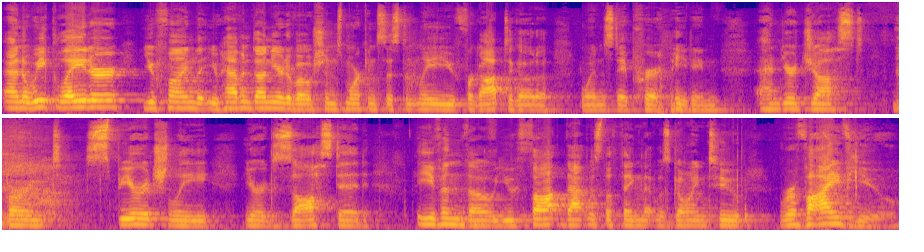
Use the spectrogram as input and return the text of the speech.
And a week later, you find that you haven't done your devotions more consistently. You forgot to go to Wednesday prayer meeting, and you're just burnt spiritually. You're exhausted even though you thought that was the thing that was going to revive you,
